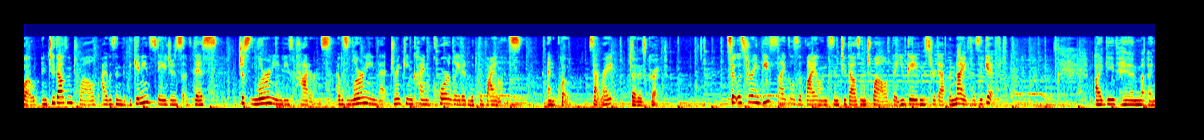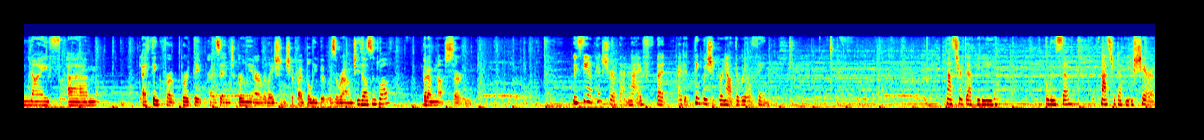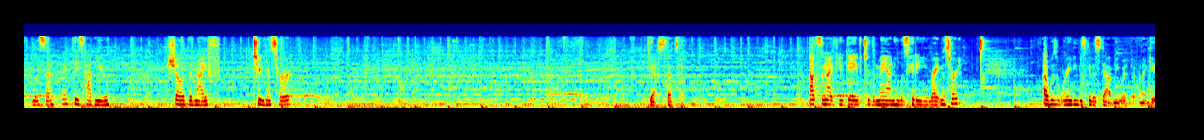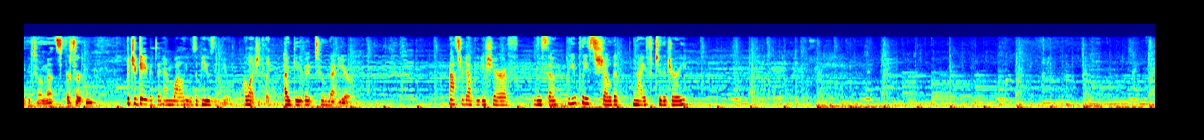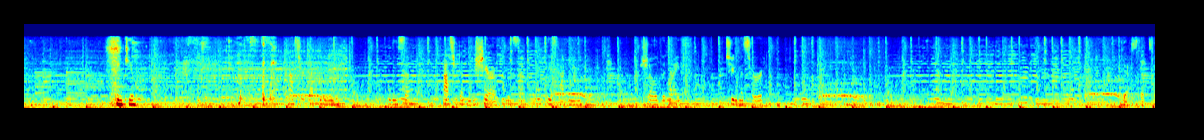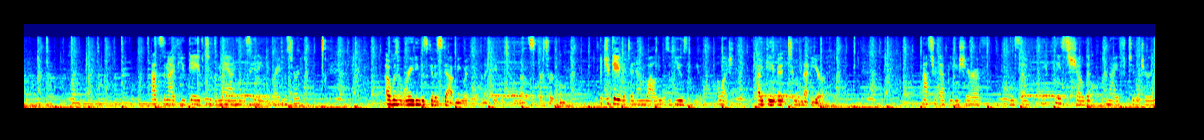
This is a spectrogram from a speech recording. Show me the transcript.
quote, in 2012, I was in the beginning stages of this, just learning these patterns. I was learning that drinking kind of correlated with the violence, end quote. Is that right? That is correct. So it was during these cycles of violence in 2012 that you gave Mr. Depp a knife as a gift. I gave him a knife, um, I think for a birthday present early in our relationship. I believe it was around 2012, but I'm not certain. We've seen a picture of that knife, but I think we should bring out the real thing. Master Deputy Halusa, Master Deputy Sheriff Halusa, may I please have you show the knife to Miss Heard? Yes, that's it. That's the knife you gave to the man who was hitting you, right, Miss Heard? I wasn't worried he was going to stab me with it when I gave it to him, that's for certain. But you gave it to him while he was abusing you, allegedly. I gave it to him that year. Master Deputy Sheriff Lisa, will you please show the knife to the jury? Thank you. Master Deputy Lusa, Master Deputy Sheriff you please have you show the knife to Miss Heard? Yes, that's it. That's the knife you gave to the man who was hitting you, right, mister? I wasn't worried he was going to stab me with it when I gave it to him, that's for certain. But you gave it to him while he was abusing you, allegedly. I gave it to him that year. Master Deputy Sheriff Lusa, will you please show the knife to the jury?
